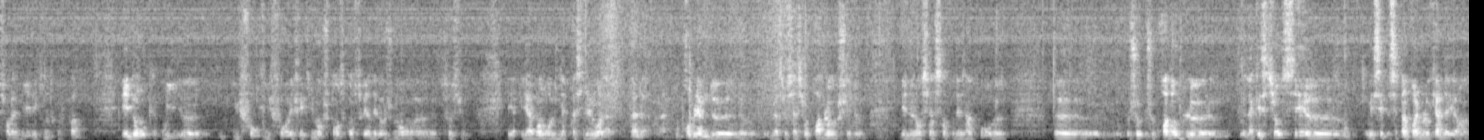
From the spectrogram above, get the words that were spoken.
sur la ville et qui ne trouvent pas. Et donc, oui, il, faut, il faut effectivement, je pense, construire des logements sociaux. Et, avant de revenir précisément au problème de, l'association Croix-Blanche et de, et de l'ancien centre des impôts, je, crois donc que la question c'est, mais ce n'est pas un problème local d'ailleurs, hein,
